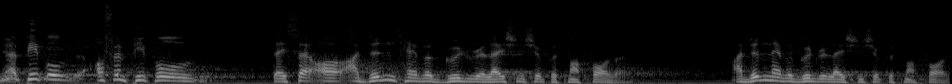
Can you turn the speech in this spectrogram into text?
You know, people, often people, they say, oh, I didn't have a good relationship with my father. I didn't have a good relationship with my father.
